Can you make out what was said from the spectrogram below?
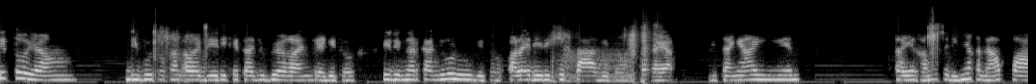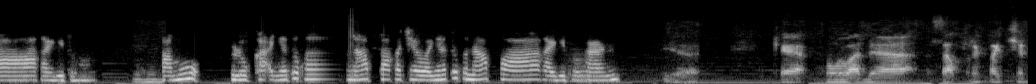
itu yang dibutuhkan oleh diri kita juga kan kayak gitu didengarkan dulu gitu oleh diri kita gitu kayak ditanyain kayak kamu sedihnya kenapa kayak gitu. Hmm, kamu lukanya tuh kenapa kecewanya tuh kenapa kayak gitu kan. Iya. Kayak perlu ada self reflection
